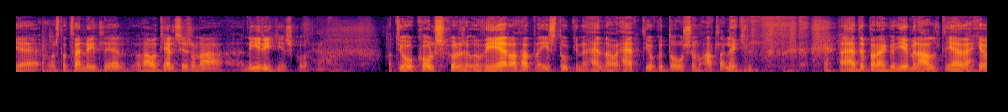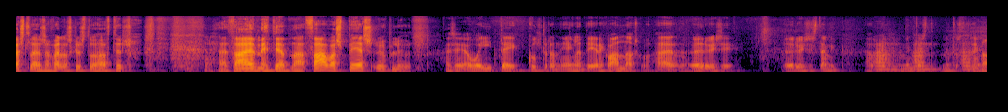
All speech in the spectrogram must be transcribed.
ég veist að tvennu ítli er og það var Chelsea svona nýríkir sko. Og Joe Cole sko og vera þarna í stúkinu það var hendi okkur dósum alla leikin að þetta er bara einhver, ég aldrei, ég hef ekki vestlað þess að ferðarskristofu aftur. En það er mitt hérna, það var spes upplifun. Þessi away day kultúran í Englandi er eitthvað annað sko. Það er öðruvísi, öðruvísi stemming. Það En, myndast, en, myndast á en þá,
